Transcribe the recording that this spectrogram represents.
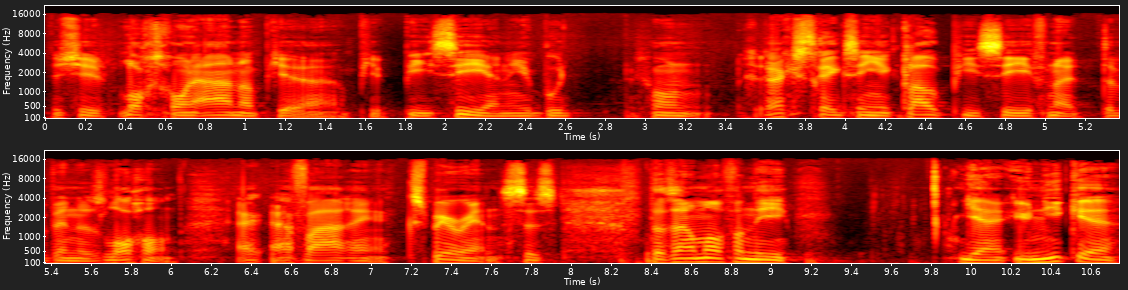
Dus je logt gewoon aan op je, op je PC en je boot gewoon rechtstreeks in je cloud PC vanuit de Windows logon ervaring, experience. Dus dat zijn allemaal van die ja, unieke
